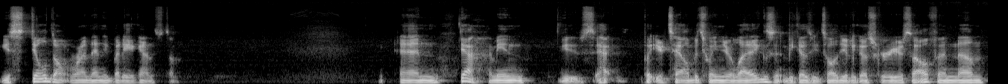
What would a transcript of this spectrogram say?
You still don't run anybody against him. And yeah, I mean, you put your tail between your legs because he told you to go screw yourself, and um,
